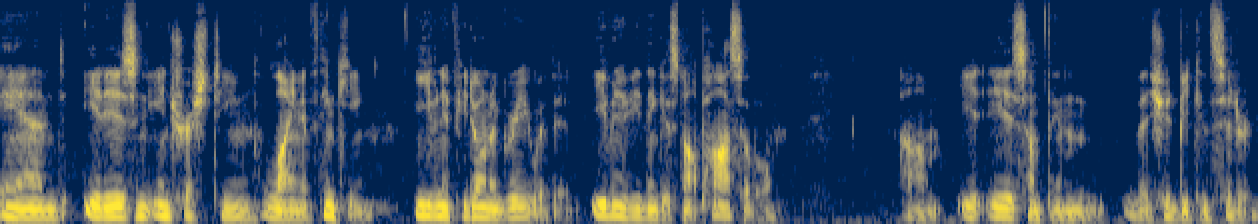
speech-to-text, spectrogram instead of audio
and it is an interesting line of thinking even if you don't agree with it, even if you think it's not possible, um, it is something that should be considered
